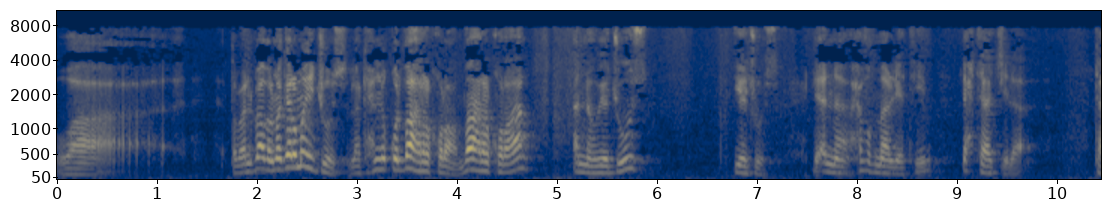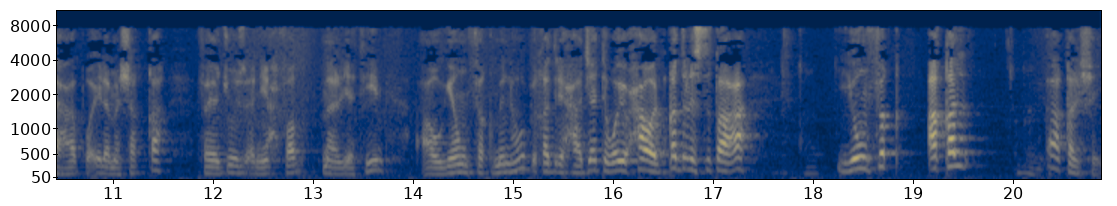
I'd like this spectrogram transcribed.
و طبعا البعض ما قالوا ما يجوز لكن إحنا نقول ظاهر القرآن. ظاهر القرآن أنه يجوز يجوز لأن حفظ مال اليتيم يحتاج إلى تعب وإلى مشقة فيجوز أن يحفظ مال اليتيم أو ينفق منه بقدر حاجته ويحاول بقدر الاستطاعة ينفق أقل أقل شيء.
